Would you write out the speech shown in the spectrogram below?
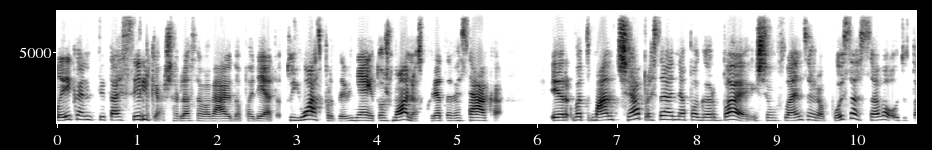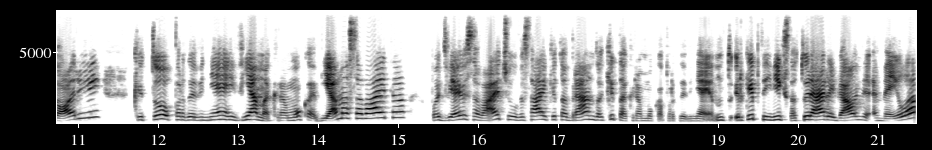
laikantį tą silkę šalia savo veido padėtą. Tu juos pardavinėjai, tos žmonės, kurie tave seka. Ir vat, man čia prasideda nepagarba iš influencerio pusės savo auditorijai, kai tu pardavinėjai vieną kremuką vieną savaitę, po dviejų savaičių visai kito brendo kitą kremuką pardavinėjai. Nu, ir kaip tai vyksta? Tu realiai gauni e-mailą,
